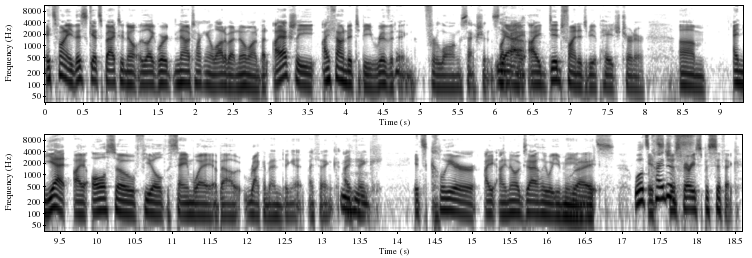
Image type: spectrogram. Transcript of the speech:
It's funny. This gets back to no, like we're now talking a lot about Gnomon, but I actually I found it to be riveting for long sections. Like Yeah. I, I did find it to be a page turner, um, and yet I also feel the same way about recommending it. I think I Mm-hmm. think it's clear. I, I know exactly what you mean. Right. It's, Well, it's kind of just of- very specific.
